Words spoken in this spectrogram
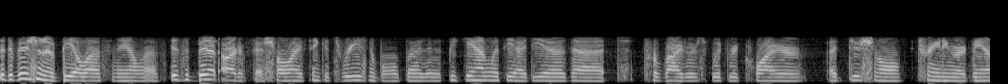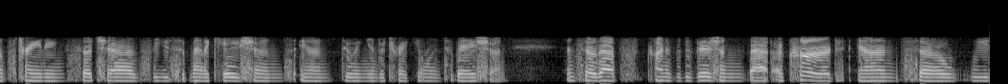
the division of BLS and ALS is a bit artificial. I think it's reasonable, but it began with the idea that providers would require additional training or advanced training, such as the use of medications and doing endotracheal intubation. And so that's kind of the division that occurred. And so we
